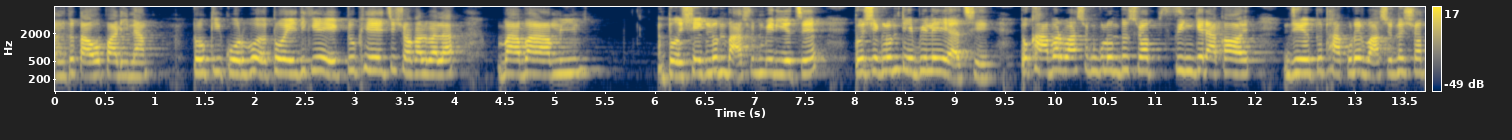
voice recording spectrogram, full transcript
আমি তো তাও পারি না। তো কি করব? তো এদিকে একটু খেয়েছি সকালবেলা। বাবা, আমি তো সেগুলো বাসন বেরিয়েছে, তো সেগুলো টেবিলেই আছে। তো খাবার বাসনগুলো তো সব সিঙ্কে রাখা হয়, যেহেতু ঠাকুরের বাসনের সব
